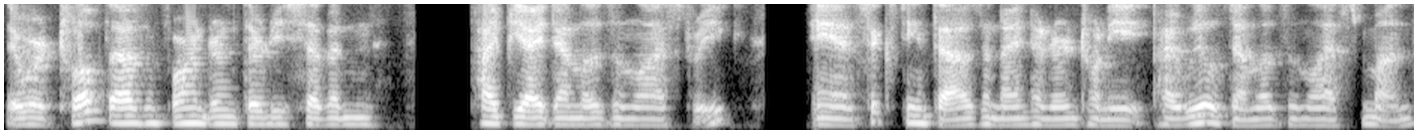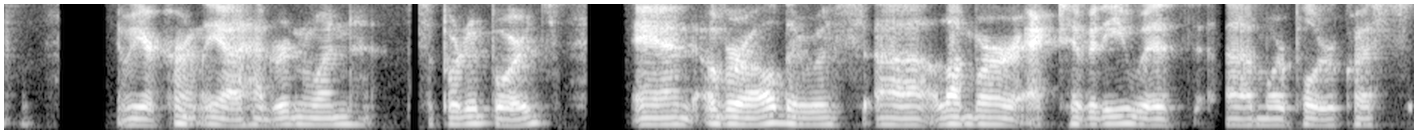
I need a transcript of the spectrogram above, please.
There were 12,437 PyPI downloads in the last week and 16,928 PyWheels downloads in the last month. And we are currently at 101 supported boards. And overall, there was uh, a lot more activity with uh, more pull requests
